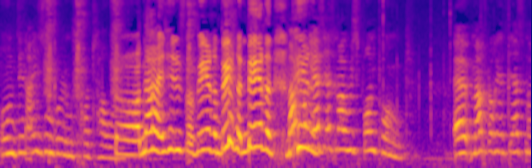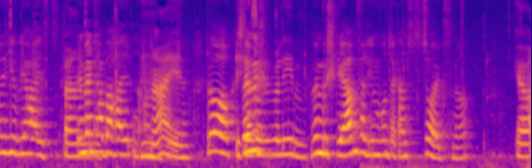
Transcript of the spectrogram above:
und den Eisengolem Schrott haue. Oh nein, Hilfe! Bären, Bären, Bären! Mach doch Bären! jetzt erstmal Respawn-Punkt. Äh, mach doch jetzt erstmal hier, wie heißt's? Beim- Inventar behalten. an. Nein, Doch, ich lasse wir, es überleben. wenn wir sterben, verlieren wir unser ganzes Zeugs, ne? Ja,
